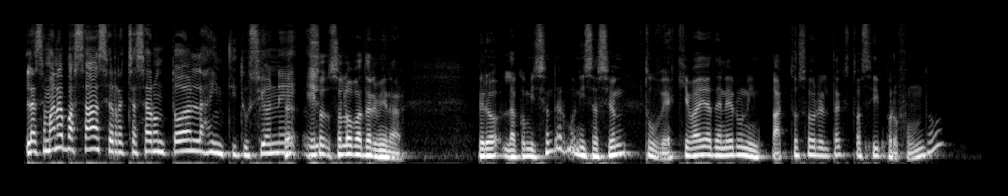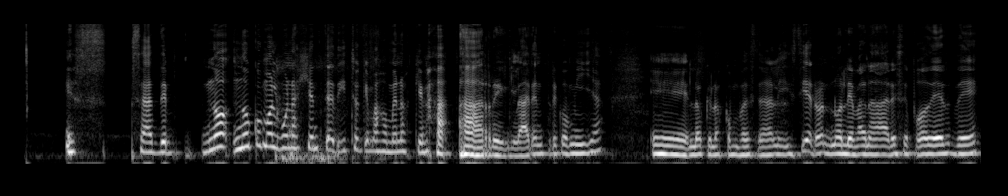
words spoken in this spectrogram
La semana pasada se rechazaron todas las instituciones. Eh, el- so- solo para terminar. Pero la comisión de armonización, ¿tú ves que vaya a tener un impacto sobre el texto así profundo? Es, o sea, de- no, no como alguna gente ha dicho que más o menos que va a arreglar, entre comillas, eh, lo que los convencionales hicieron, no le van a dar ese poder de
